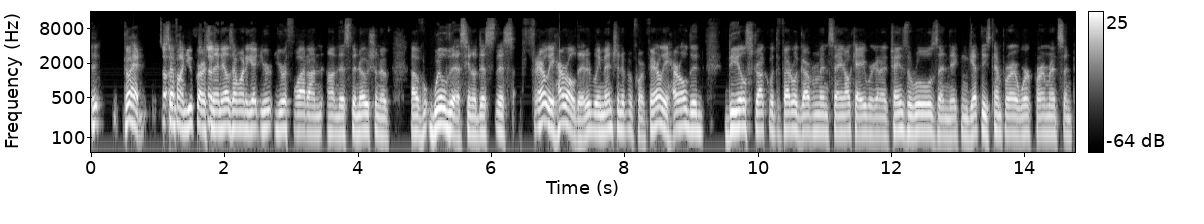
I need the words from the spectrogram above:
uh, go ahead. So, CeFaan, you first, so, and then Nils, I want to get your, your thought on on this. The notion of of will this, you know, this this fairly heralded. We mentioned it before. Fairly heralded deal struck with the federal government, saying, okay, we're going to change the rules, and they can get these temporary work permits. And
